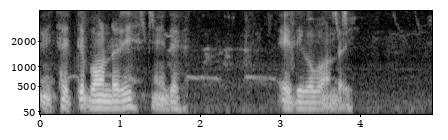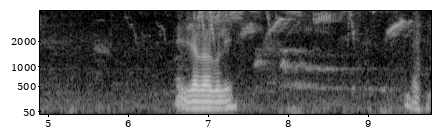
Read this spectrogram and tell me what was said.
এই সাইডটা বাউন্ডারি এই দেখ এইদিকেও বাউন্ডারি এই জায়গাগুলি দেখেন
